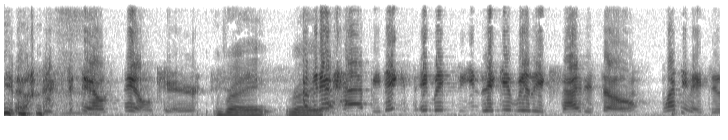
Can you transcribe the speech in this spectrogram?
You know, they, don't, they don't care. right, right. I mean, they're happy. They it makes they get really excited though. One thing they do,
